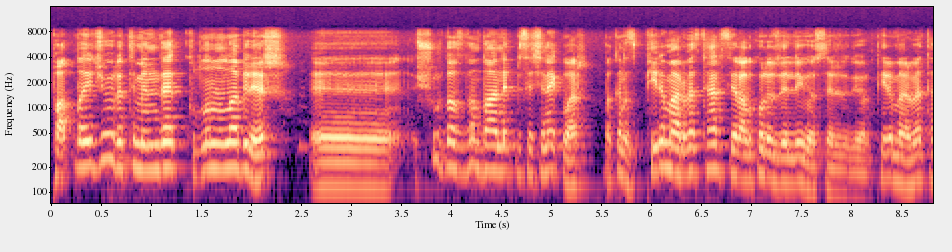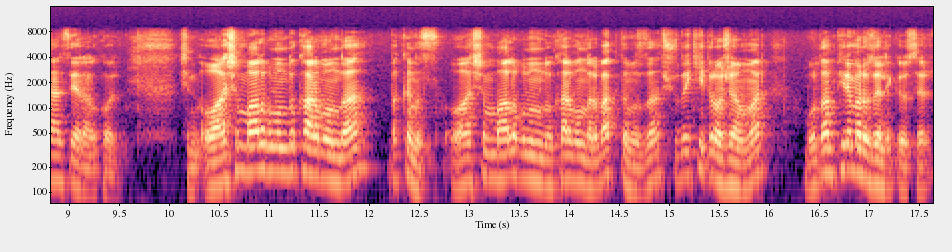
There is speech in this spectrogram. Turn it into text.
patlayıcı üretiminde kullanılabilir. Ee, şurada zaten daha net bir seçenek var. Bakınız primer ve tersiyer alkol özelliği gösterir diyor. Primer ve tersiyer alkol. Şimdi OH'ın bağlı bulunduğu karbonda bakınız OH'ın bağlı bulunduğu karbonlara baktığımızda şurada iki hidrojen var. Buradan primer özellik gösterir.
